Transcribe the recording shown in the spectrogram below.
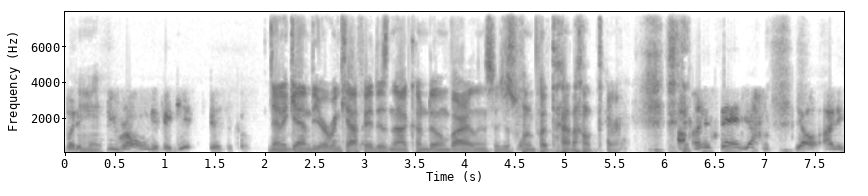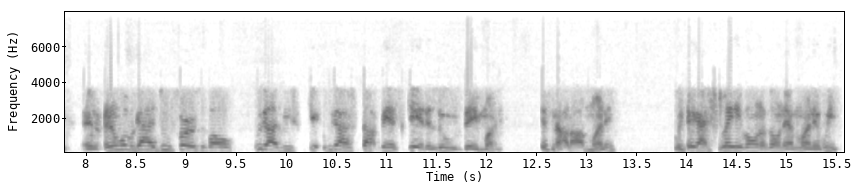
but it won't hmm. be wrong if it gets physical. And again, the Urban Cafe does not condone violence. I just want to put that out there. I understand, y'all. Y'all, I need, and, and what we gotta do first of all, we gotta be scared. We gotta stop being scared to lose their money. It's not our money. We they got slave owners on that money. We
